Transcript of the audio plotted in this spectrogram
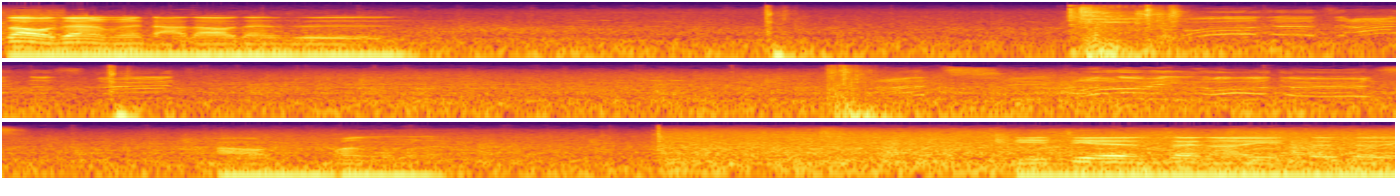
道我这样有没有打到，但是 Orders understood. That's following orders. 好，换我们了。在哪里？在这里。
